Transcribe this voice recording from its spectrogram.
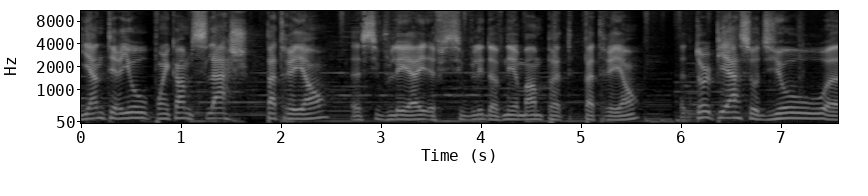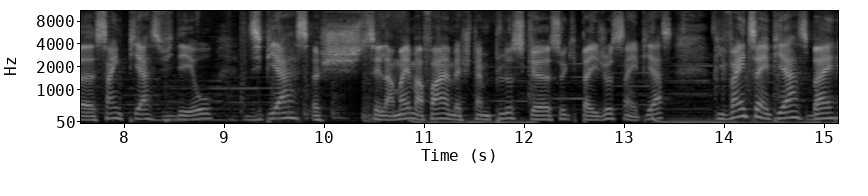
yanterio.com slash Patreon. Euh, si, vous voulez être- si vous voulez devenir membre Pat- Patreon. 2 piastres audio, 5 piastres vidéo, 10 piastres, c'est la même affaire, mais je t'aime plus que ceux qui payent juste 5 piastres. Puis 25 piastres, ben,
